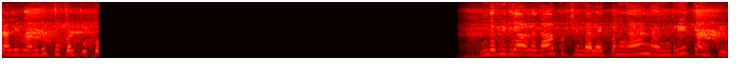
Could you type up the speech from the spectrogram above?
தளிர் வந்து பூக்கள் பூக்கும். இந்த வீடியோவில் தான் பிடிச்சிருந்தா லைக் பண்ணுங்கள் நன்றி. தேங்க்யூ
